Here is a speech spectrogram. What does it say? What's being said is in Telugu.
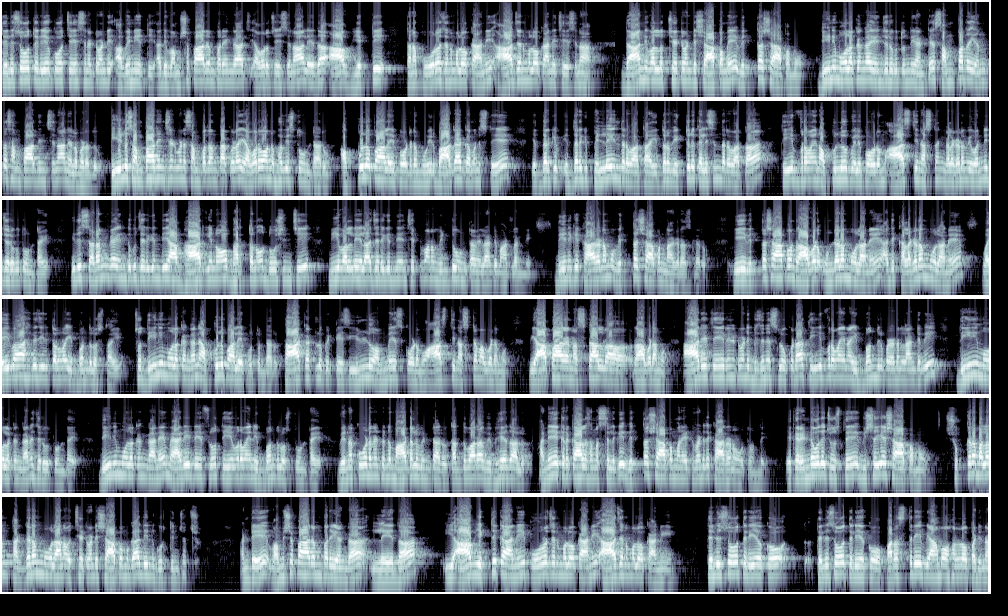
తెలుసో తెలియకో చేసినటువంటి అవినీతి అది వంశపారంపర్యంగా ఎవరు చేసినా లేదా ఆ వ్యక్తి తన పూర్వజన్మలో కానీ ఆ జన్మలో కానీ చేసినా దాని వల్ల వచ్చేటువంటి శాపమే విత్త శాపము దీని మూలకంగా ఏం జరుగుతుంది అంటే సంపద ఎంత సంపాదించినా నిలబడదు. వీళ్ళు సంపాదించినటువంటి సంపద అంతా కూడా ఎవరో అనుభవిస్తూ ఉంటారు. అప్పుల పాలైపోవటం మీరు బాగా గమనిస్తే ఇద్దరికి ఇద్దరికి పెళ్ళైన తర్వాత ఇద్దరు వ్యక్తులు కలిసిన తర్వాత తీవ్రమైన అప్పుల్లోకి వెళ్ళిపోవడం ఆస్తి నష్టం కలగడం ఇవన్నీ జరుగుతూ ఉంటాయి. ఇది సడన్గా ఎందుకు జరిగింది? ఆ భార్యనో భర్తనో దూషించి నీ వల్లే ఇలా జరిగింది అని చెప్పి మనం వింటూ ఉంటాం ఇలాంటి మాటలన్నీ. దీనికి కారణము విత్త శాపన్ నాగరాజు గారు. ఈ విత్తశాపం రావడం ఉండడం మూలానే అది కలగడం మూలానే వైవాహిక జీవితంలో ఇబ్బందులు వస్తాయి. సో దీని మూలకంగానే అప్పులు పాలైపోతుంటారు. తాకట్లు పెట్టేసి ఇళ్ళు అమ్మేసుకోవడము ఆస్తి నష్టం అవ్వడము వ్యాపార నష్టాలు రా రావడము ఆరితేరినటువంటి బిజినెస్లో కూడా తీవ్రమైన ఇబ్బందులు పడడం లాంటివి దీని మూలకంగానే జరుగుతుంటాయి. దీని మూలకంగానే మ్యారీడ్ లైఫ్లో తీవ్రమైన ఇబ్బందులు వస్తుంటాయి. వినకూడనటువంటి మాటలు వింటారు. తద్వారా విభేదాలు అనేక రకాల సమస్యలకి విత్త శాపం అనేటువంటిది కారణం అవుతుంది ఇక రెండవది చూస్తే విషయ శాపము శుక్రబలం తగ్గడం మూలాన వచ్చేటువంటి శాపముగా దీన్ని గుర్తించవచ్చు అంటే వంశపారంపర్యంగా లేదా ఈ ఆ వ్యక్తి కానీ పూర్వజన్మలో కానీ ఆ జన్మలో కానీ తెలుసో తెలియకో తెలుసో తెలియకో పరస్త్రీ వ్యామోహంలో పడిన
